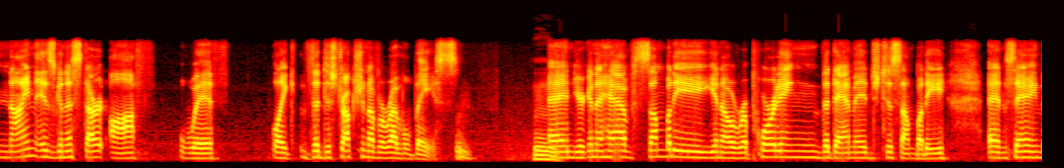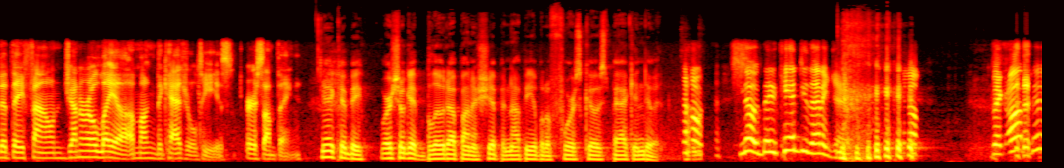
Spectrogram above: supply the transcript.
nine is going to start off with like the destruction of a rebel base. Hmm. And you're going to have somebody, you know, reporting the damage to somebody and saying that they found General Leia among the casualties or something. Yeah, it could be. Or she'll get blowed up on a ship and not be able to force Ghost back into it. No, no, they can't do that again. No. Like, oh, this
